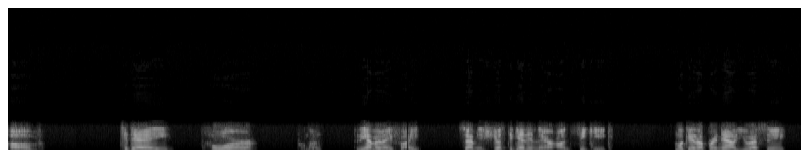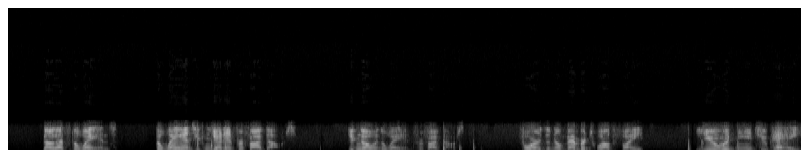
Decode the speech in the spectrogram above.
of today for hold on for the MMA fight. So that means just to get in there on SeatGeek. I'm looking it up right now. UFC. No, that's the weigh-ins. The weigh-ins you can get in for five dollars. You can go in the weigh-in for five dollars. For the November 12th fight, you would need to pay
